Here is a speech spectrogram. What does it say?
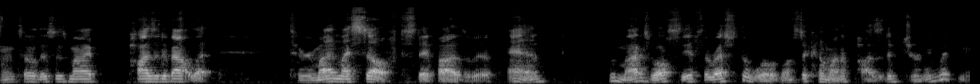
And so this is my positive outlet to remind myself to stay positive, and we might as well see if the rest of the world wants to come on a positive journey with me.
